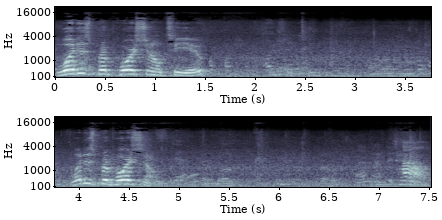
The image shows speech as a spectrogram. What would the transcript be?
What is proportional to you? What is proportional? How?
